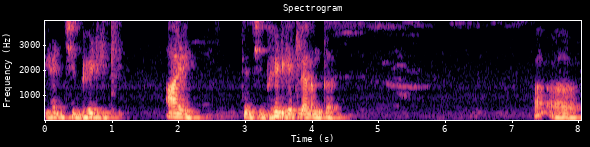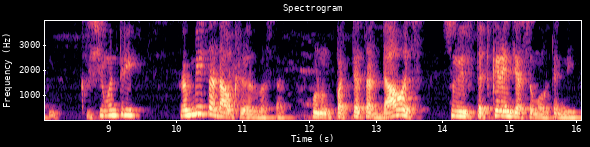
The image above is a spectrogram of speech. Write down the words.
यांची भेट घेतली आणि त्यांची भेट घेतल्यानंतर कृषीमंत्री रंबीचा रम्मीचा डाव खेळत बसतात. म्हणून पत्त्याचा डावच सुनील तटकरेंच्या समोर त्यांनी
